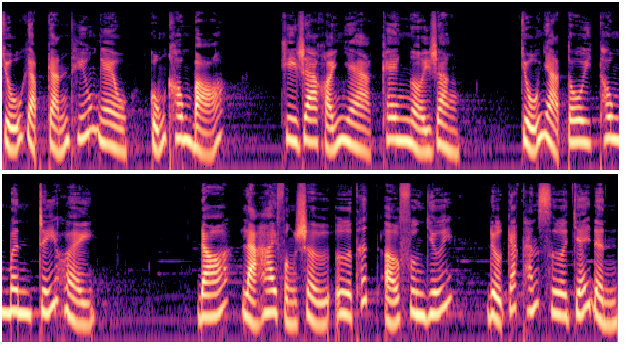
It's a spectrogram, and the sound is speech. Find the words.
Chủ gặp cảnh thiếu nghèo cũng không bỏ. Khi ra khỏi nhà khen ngợi rằng chủ nhà tôi thông minh trí huệ. Đó là hai phận sự ưa thích ở phương dưới, được các thánh xưa chế định,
